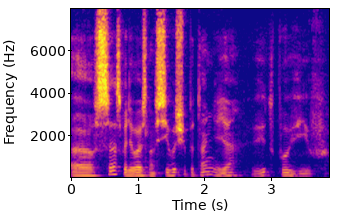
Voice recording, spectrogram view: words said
Е, все, сподіваюся, на всі ваші питання я відповів.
